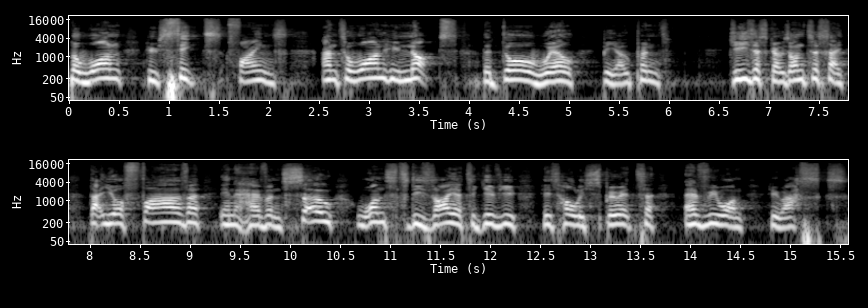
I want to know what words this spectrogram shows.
The one who seeks finds. And to one who knocks, the door will be opened. Jesus goes on to say that your Father in heaven so wants to desire to give you his Holy Spirit to everyone who asks.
